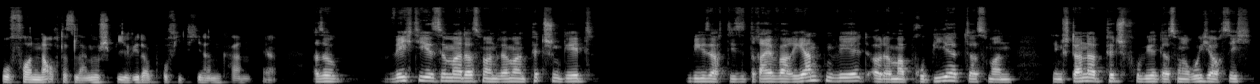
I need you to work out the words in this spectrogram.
wovon auch das lange Spiel wieder profitieren kann. Ja, also wichtig ist immer, dass man, wenn man pitchen geht, wie gesagt, diese drei Varianten wählt oder mal probiert, dass man den Standard-Pitch probiert, dass man ruhig auch sich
